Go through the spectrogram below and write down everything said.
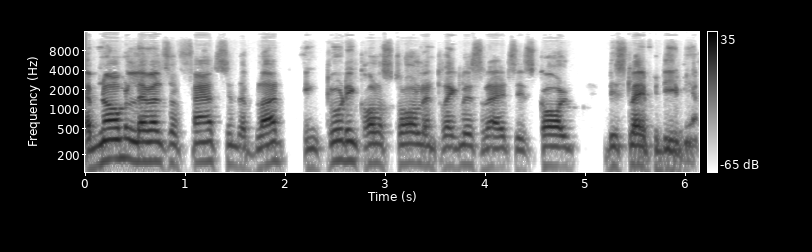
Abnormal levels of fats in the blood, including cholesterol and triglycerides, is called dyslipidemia.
